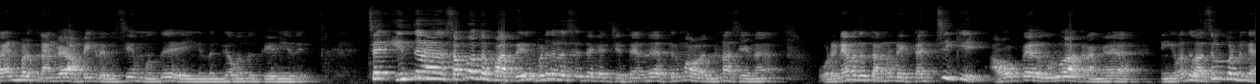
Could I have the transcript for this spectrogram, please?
பயன்படுத்துகிறாங்க அப்படிங்கிற விஷயம் வந்து இங்கே இங்கே வந்து தெரியுது. சரி இந்த சம்பவத்தை பார்த்து விடுதலை சிறுத்தை கட்சியை சேர்ந்த திருமாவளவன் என்ன செய்யணும்? உடனே வந்து தன்னுடைய கட்சிக்கு அவ பேரை உருவாக்குறாங்க. நீங்கள் வந்து வசூல் பண்ணுங்க.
